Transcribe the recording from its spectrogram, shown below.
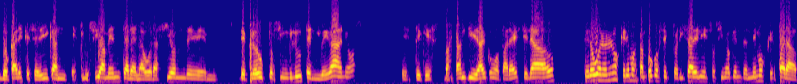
locales que se dedican exclusivamente a la elaboración de, de productos sin gluten y veganos, este, que es bastante ideal como para ese lado. Pero bueno, no nos queremos tampoco sectorizar en eso, sino que entendemos que es para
